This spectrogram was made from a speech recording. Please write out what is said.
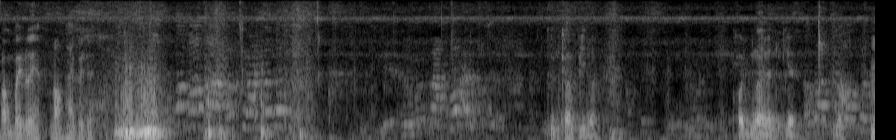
ร้องไปด้วยร้องให้ไปด้วยคืนข้ามปีเนาะขอดูหน่อยมันเกียรติดู หึ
